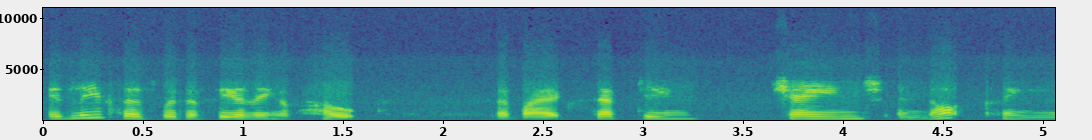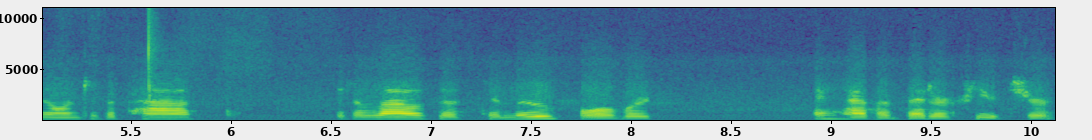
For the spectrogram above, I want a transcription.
It leaves us with a feeling of hope that by accepting change and not clinging on to the past, it allows us to move forward and have a better future.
